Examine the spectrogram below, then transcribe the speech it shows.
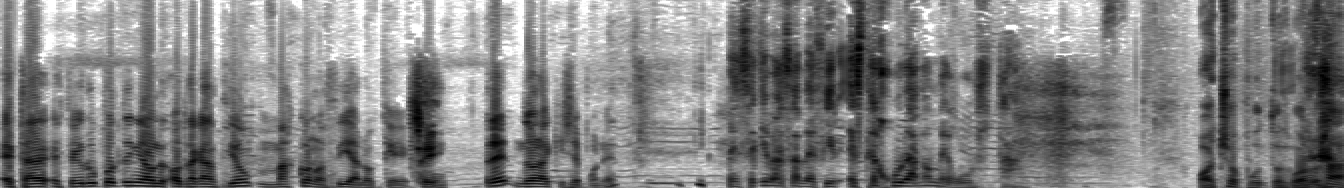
este grupo tenía otra canción más conocida, lo que Sí. compré, no la quise poner. Pensé que ibas a decir, este jurado me gusta. Ocho puntos, Borja.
